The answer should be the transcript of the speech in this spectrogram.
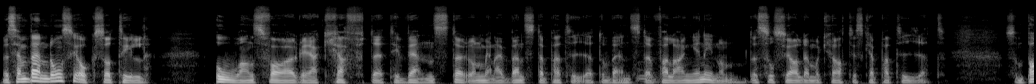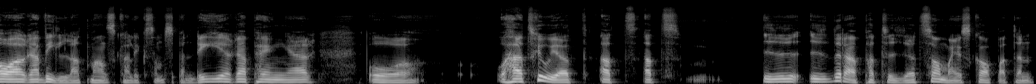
Men sen vänder hon sig också till oansvariga krafter till vänster, och hon menar Vänsterpartiet och vänsterfalangen inom det socialdemokratiska partiet. som bara vill att man ska liksom spendera pengar. Och, och här tror jag att, att, att i, i det där partiet så har man ju skapat en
